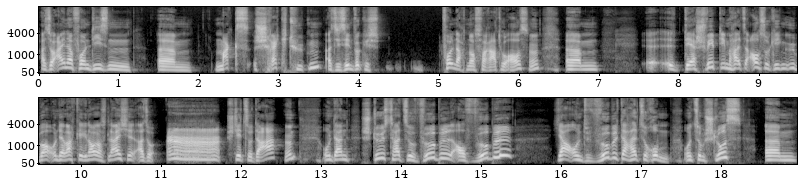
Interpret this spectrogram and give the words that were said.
also einer von diesen ähm, Max-Schreck-Typen, also die sehen wirklich voll nach Nosferatu aus, ne? ähm, äh, der schwebt ihm halt auch so gegenüber und der macht genau das gleiche, also steht so da ne? und dann stößt halt so Wirbel auf Wirbel, ja, und wirbelt da halt so rum. Und zum Schluss, ähm,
